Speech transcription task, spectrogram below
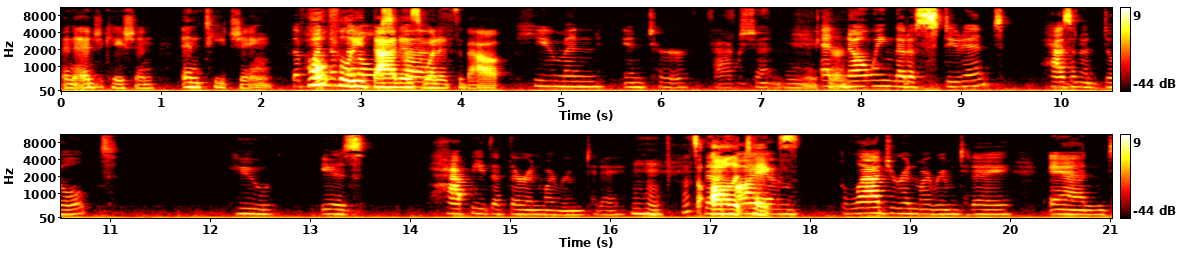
and education and teaching. The Hopefully that is what it's about. human interaction and knowing that a student has an adult who is happy that they're in my room today. Mm-hmm. That's That all it I takes. am glad you're in my room today and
